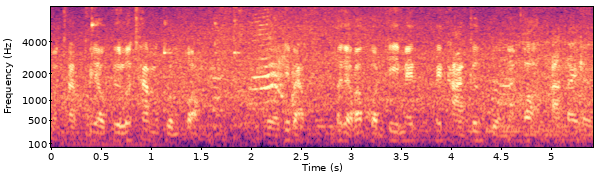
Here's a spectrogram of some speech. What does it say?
รสชาติเปรี้ยวคือรสชาติมันกลมกล่อมโดยที่แบบถ้าเกิดว่าคนที่ไม่ไม่ทานเครื่องปรุงเนี่ยก็ทานได้เลย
